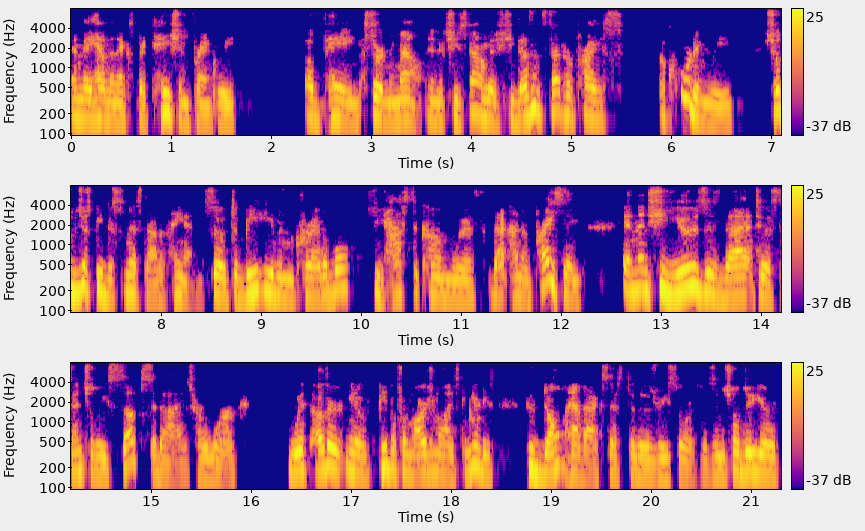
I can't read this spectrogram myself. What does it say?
and they have an expectation, frankly, of paying a certain amount. And if she's found that if she doesn't set her price accordingly, she'll just be dismissed out of hand. So to be even credible, she has to come with that kind of pricing. And then she uses that to essentially subsidize her work with other, you know, people from marginalized communities who don't have access to those resources. And she'll do your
